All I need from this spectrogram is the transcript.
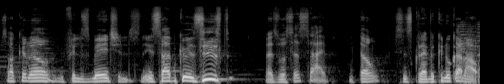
Só que não, infelizmente, eles nem sabem que eu existo. Mas você sabe. Então, se inscreve aqui no canal.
